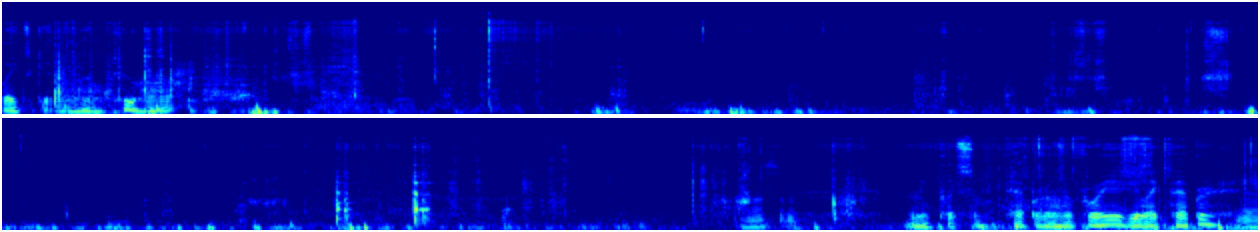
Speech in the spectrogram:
Plate's getting a little too hot. Awesome. Let me put some pepper on it for you. Do you like pepper? Yeah.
